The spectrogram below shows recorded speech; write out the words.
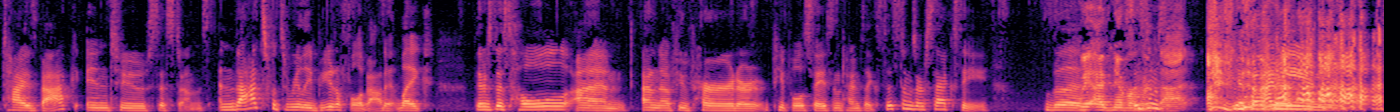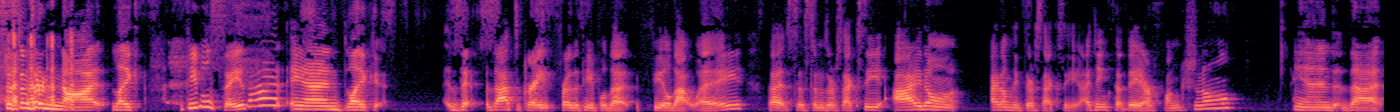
ties back into systems. And that's what's really beautiful about it. Like, there's this whole um, I don't know if you've heard or people say sometimes like systems are sexy. The Wait, I've never systems, heard that. I've never, I mean, systems are not like people say that and like th- that's great for the people that feel that way that systems are sexy. I don't I don't think they're sexy. I think that they are functional and that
